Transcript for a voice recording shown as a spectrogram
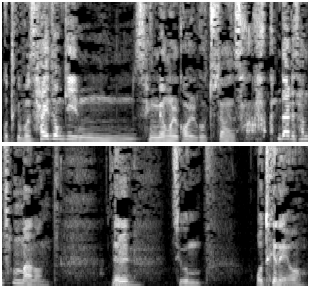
어떻게 보면 사회적인 생명을 걸고 투쟁하는 사- 한 달에 3천만 원을 네. 지금 어떻게 내요?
